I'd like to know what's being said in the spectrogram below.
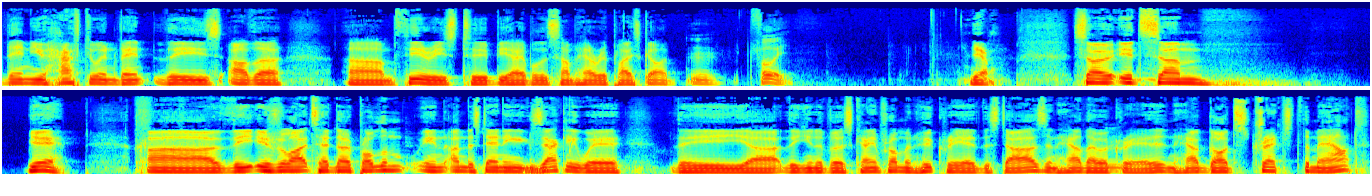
then you have to invent these other um, theories to be able to somehow replace God. Mm, fully. Yeah. So it's um, yeah. Uh, the Israelites had no problem in understanding exactly where the uh, the universe came from and who created the stars and how they were created and how God stretched them out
